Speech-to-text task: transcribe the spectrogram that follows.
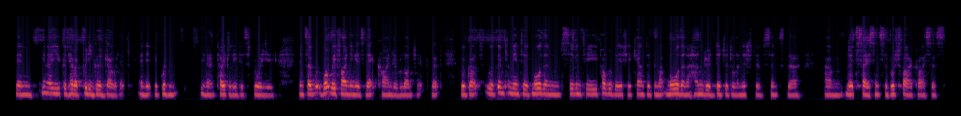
then you know you could have a pretty good go at it, and it, it wouldn't you know totally destroy you. And so what we're finding is that kind of logic that we've got we've implemented more than 70, probably if you counted them up, more than 100 digital initiatives since the um, let's say since the bushfire crisis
